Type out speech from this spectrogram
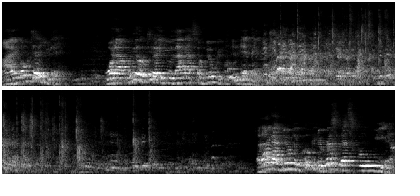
I ain't going to tell you that. What I will tell you is I got some milk and cookie that. And I got milk and cookie the rest of that school year.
